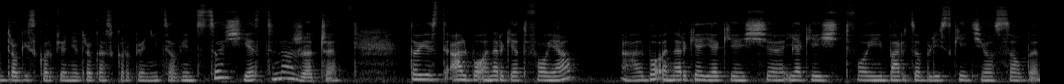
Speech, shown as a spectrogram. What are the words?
drogi Skorpionie, droga Skorpionico, więc coś jest na rzeczy. To jest albo energia Twoja, albo energia jakiejś, jakiejś Twojej bardzo bliskiej Ci osoby.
